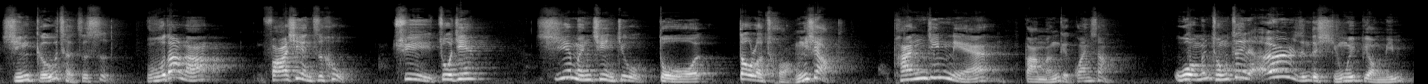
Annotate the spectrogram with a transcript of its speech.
行苟且之事，武大郎发现之后去捉奸，西门庆就躲到了床下，潘金莲把门给关上。我们从这二人的行为表明，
